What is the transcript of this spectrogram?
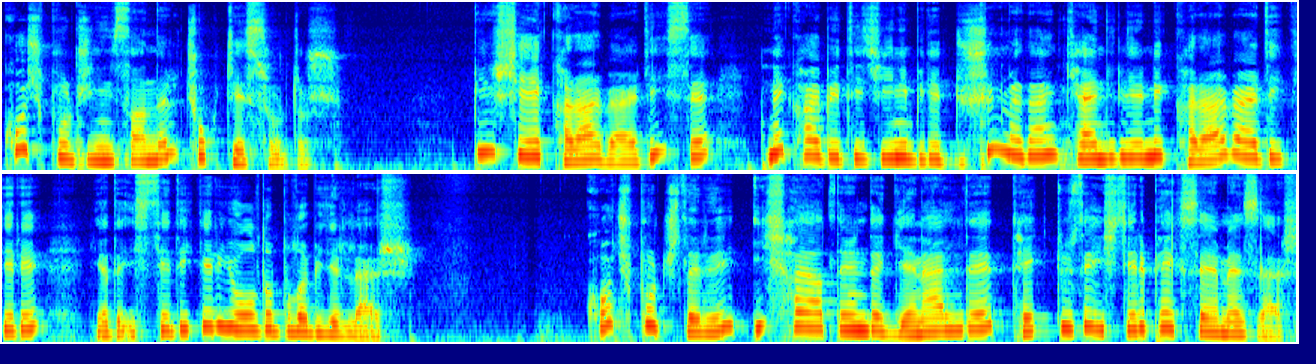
Koç burcu insanları çok cesurdur. Bir şeye karar verdiyse ne kaybedeceğini bile düşünmeden kendilerini karar verdikleri ya da istedikleri yolda bulabilirler. Koç burçları iş hayatlarında genelde tek düze işleri pek sevmezler.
